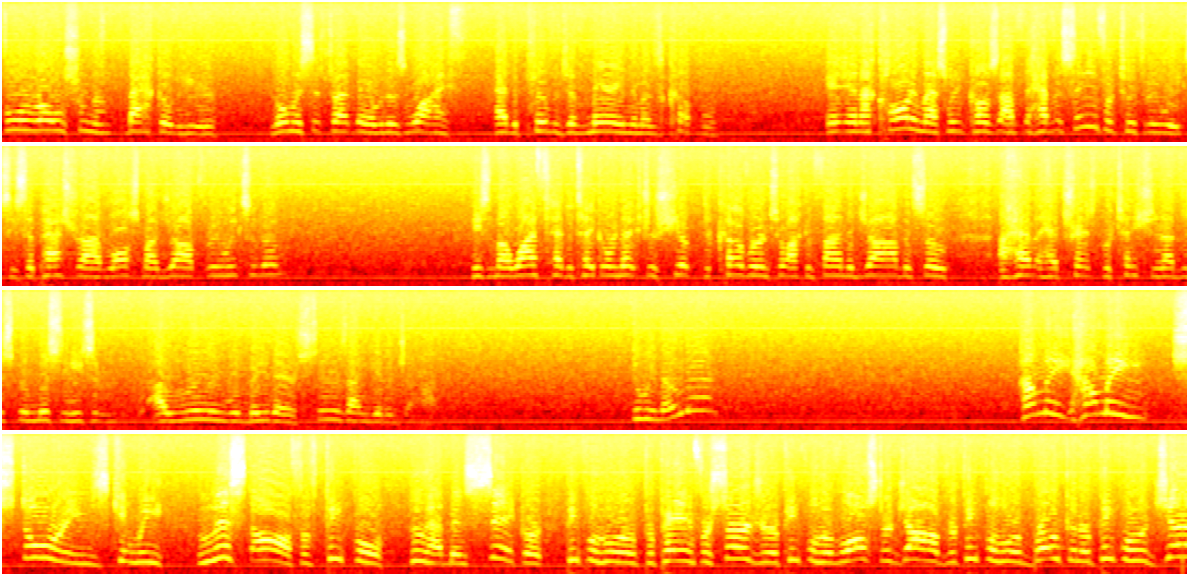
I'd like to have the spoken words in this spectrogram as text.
four rows from the back over here, normally sits right there with his wife. Had the privilege of marrying them as a couple. And, and I called him last week because I haven't seen him for two three weeks. He said, Pastor, I've lost my job three weeks ago. He said, my wife had to take on an extra shift to cover until I could find a job, and so I haven't had transportation. Missing. He said, I really will be there as soon as I can get a job. Do we know that? How many, how many stories can we list off of people who have been sick or people who are preparing for surgery or people who have lost their jobs or people who are broken or people who are just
